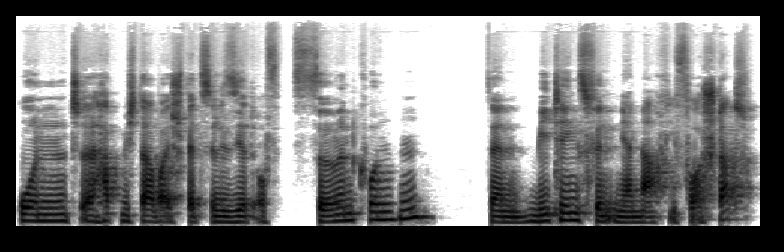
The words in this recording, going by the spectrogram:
und äh, habe mich dabei spezialisiert auf Firmenkunden denn Meetings finden ja nach wie vor statt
